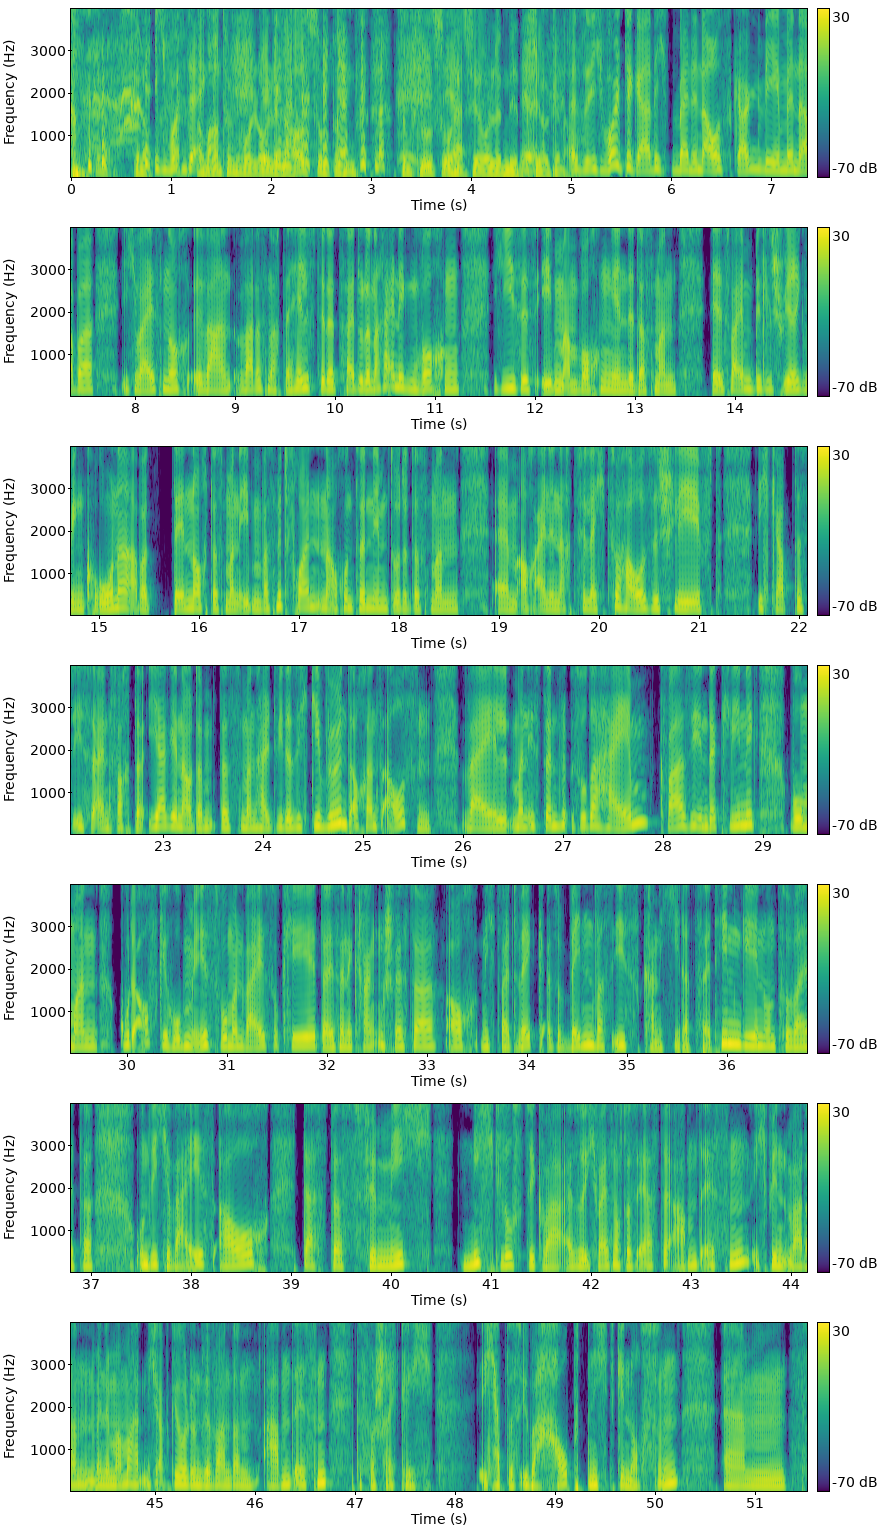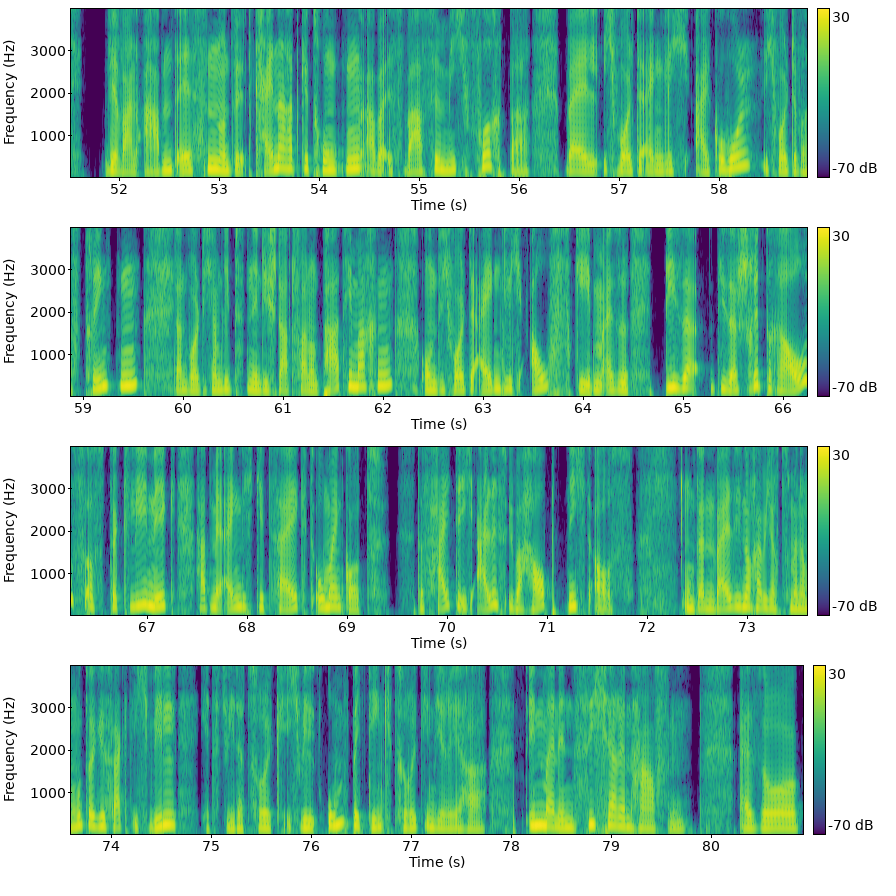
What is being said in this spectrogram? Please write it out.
Genau. Ich wollte Am Anfang wollen Ja, alle genau. raus und dann Ja, genau. zum Schluss wollen Ja. sie alle nicht. Ja, Ja. genau. Also ich wollte gar nicht meinen Ausgang nehmen, aber ich weiß noch, war, war das nach der Hälfte der Zeit oder nach einigen Wochen, hieß es eben am Wochenende, dass man, es war eben ein bisschen schwierig wegen Corona, aber dennoch, dass man eben was mit Freunden auch unternimmt oder dass man ähm, auch eine Nacht vielleicht zu Hause schläft. Ich glaube, das ist einfach, da, ja genau, da, dass man halt wieder sich gewöhnt auch ans Außen, weil man ist dann so daheim quasi in der Klinik, wo man gut aufgehoben ist, wo man weiß, okay, da ist eine Krankenschwester auch nicht weit weg. Also wenn was ist, kann ich jederzeit hingehen und so weiter. Und ich weiß auch, dass das für mich nicht lustig war. Also ich weiß noch das erste Abendessen. Ich bin, war dann, meine Mama hat mich abgeholt und wir waren dann Abendessen. Das war schrecklich. Ich habe das überhaupt nicht genossen. Ähm, wir waren Abendessen und wir, keiner hat getrunken, aber es war für mich furchtbar, weil ich wollte eigentlich Alkohol, ich wollte was trinken, dann wollte ich am liebsten in die Stadt fahren und Party machen und ich wollte eigentlich aufgeben. Also dieser, dieser Schritt raus aus der Klinik hat mir eigentlich gezeigt, oh mein Gott, das halte ich alles überhaupt nicht aus. Und dann weiß ich noch, habe ich auch zu meiner Mutter gesagt, ich will jetzt wieder zurück. Ich will unbedingt zurück in die Reha, in meinen sicheren Hafen. Also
